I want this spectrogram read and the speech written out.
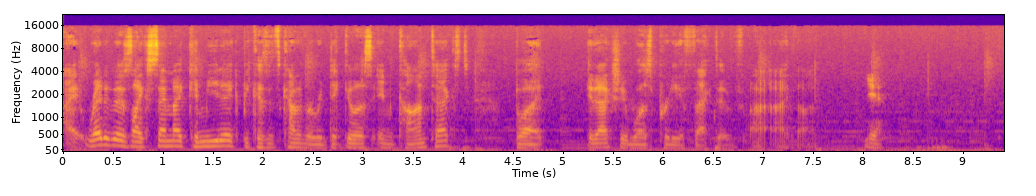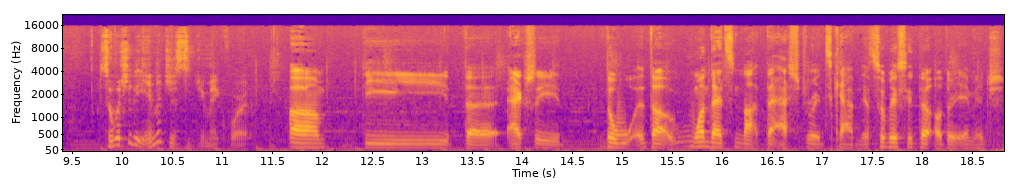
I read it as like semi comedic because it's kind of a ridiculous in context, but it actually was pretty effective. I, I thought. Yeah. So, which of the images did you make for it? Um, the the actually the the one that's not the asteroids cabinet. So basically the other image,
